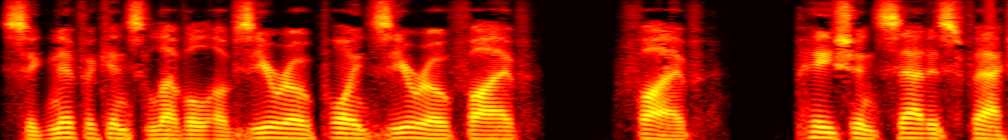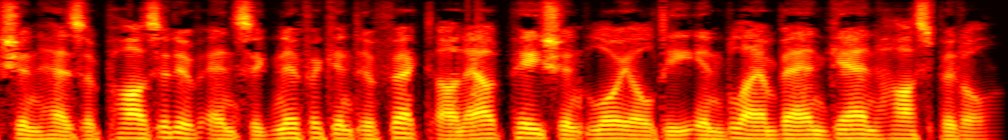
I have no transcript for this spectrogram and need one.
significance level of 0.05, 5, patient satisfaction has a positive and significant effect on outpatient loyalty in Blambangan Hospital.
